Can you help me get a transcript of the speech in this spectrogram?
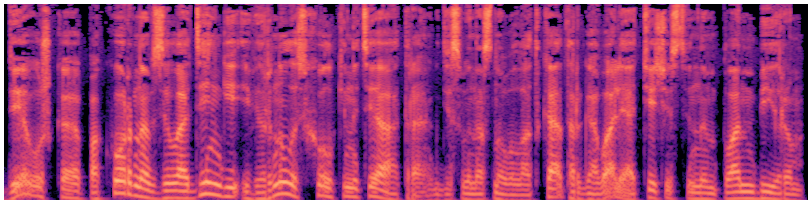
Девушка покорно взяла деньги и вернулась в холл кинотеатра, где с выносного лотка торговали отечественным пломбиром.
